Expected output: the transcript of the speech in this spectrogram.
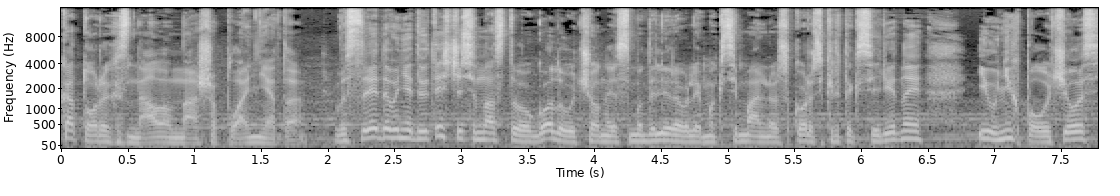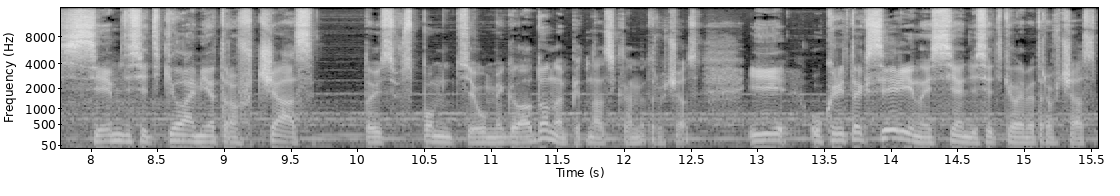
которых знала наша планета. В исследовании 2017 года ученые смоделировали максимальную скорость критоксерины, и у них получилось 70 км в час. То есть вспомните у Мегалодона 15 км в час и у Критоксерины 70 км в час.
